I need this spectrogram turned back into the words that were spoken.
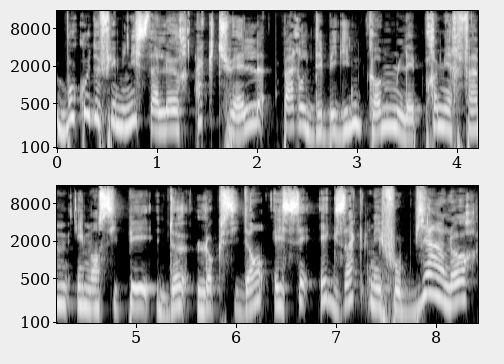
Beaucoup de féministes à l'heure actuelle parlent des Béguines comme les premières femmes émancipées de l'Occident et c'est exact, mais il faut bien alors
